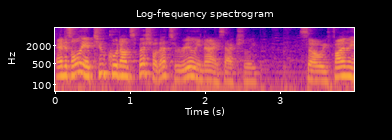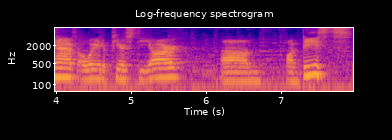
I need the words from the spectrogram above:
And it's only a 2 cooldown special. That's really nice, actually. So we finally have a way to pierce DR um, on beasts.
